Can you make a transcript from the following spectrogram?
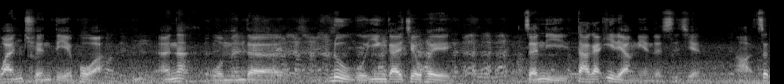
完全跌破啊。啊，那我们的入股应该就会整理大概一两年的时间啊，这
